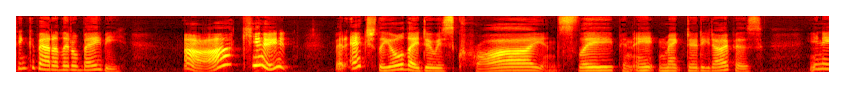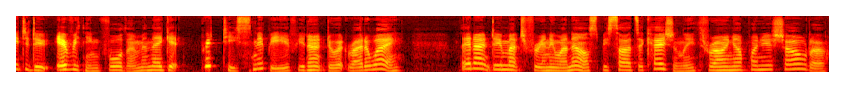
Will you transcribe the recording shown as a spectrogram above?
Think about a little baby. Ah, cute! But actually all they do is cry and sleep and eat and make dirty diapers. You need to do everything for them and they get pretty snippy if you don't do it right away. They don't do much for anyone else besides occasionally throwing up on your shoulder.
